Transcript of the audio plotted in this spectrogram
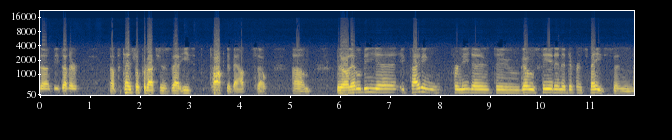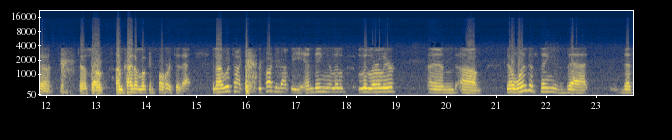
uh, these other potential productions that he's talked about. So, um, you know, that'll be exciting for me to to go see it in a different space, and uh, you know, so I'm kind of looking forward to that. You know, I would talk. We were talking about the ending a little little earlier, and um, you know, one of the things that that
